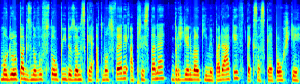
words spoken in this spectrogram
Modul pak znovu vstoupí do zemské atmosféry a přistane, bržděn velkými padáky, v texaské poušti.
